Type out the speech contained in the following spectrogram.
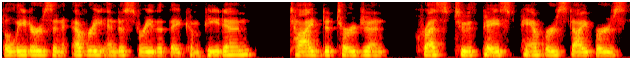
the leaders in every industry that they compete in. Tide detergent, Crest toothpaste, Pampers diapers,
